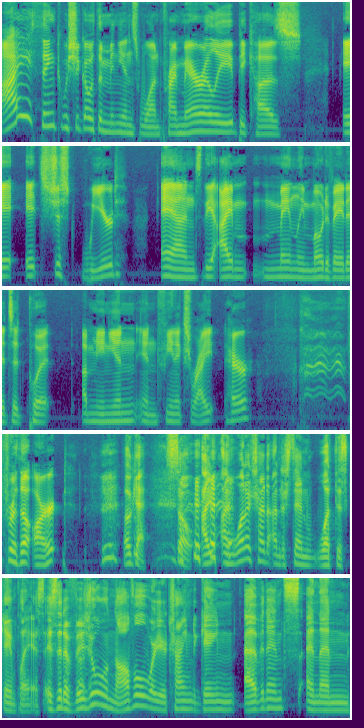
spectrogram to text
I think we should go with the Minions one primarily because it it's just weird, and the I'm mainly motivated to put a minion in Phoenix Wright hair for the art. Okay, so I, I want to try to understand what this gameplay is. Is it a visual novel where you're trying to gain evidence and then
